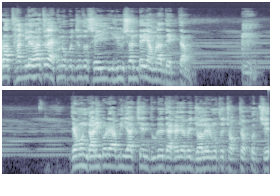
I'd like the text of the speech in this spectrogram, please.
ওরা থাকলে হয়তো এখনও পর্যন্ত সেই ইলিউশনটাই আমরা দেখতাম। যেমন গাড়ি করে আপনি যাচ্ছেন, দূরে দেখা যাবে জলের মতো চকচক করছে।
